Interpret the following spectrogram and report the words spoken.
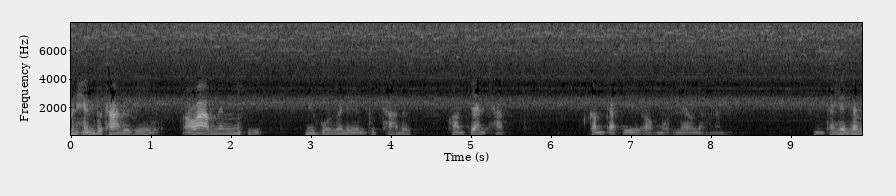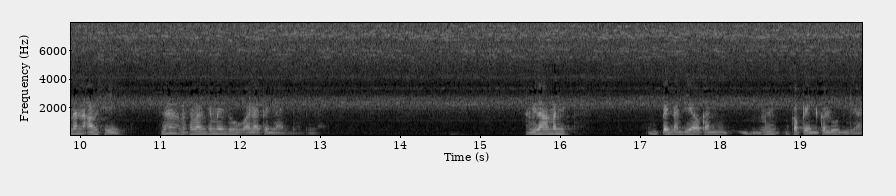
มันเห็นพุทธะดูสิเอาว่ามันยังนี่นี่พูดไม่เห็นพุทธะด้วยความแจ้งชัดกำจัดที่ออกหมดแล้วอย่างนั้น ถ้าเห็นอย่างนั้นเอาสินะทำไมจะไม่รู้อะไรเป็นไรเลยเป็นไรเวลามันเป็นอันเดียวกัน มันก็เป็นก็รู้อยู่แล้ว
